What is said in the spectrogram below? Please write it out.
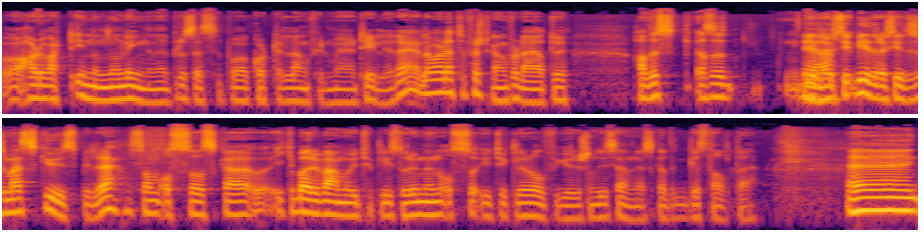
har du vært innom noen lignende prosesser på kort- eller langfilmer tidligere, eller var dette første gang for deg at du hadde altså, bidragsytere som er skuespillere, som også skal ikke bare være med å utvikle historien, men også utvikle rollefigurer som de senere skal gestalte? Uh,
